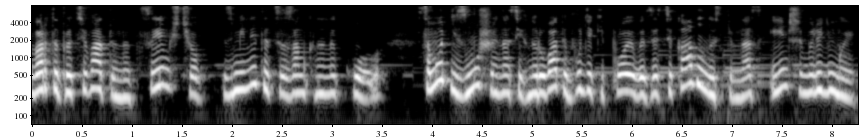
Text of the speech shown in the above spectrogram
варто працювати над цим, щоб змінити це замкнене коло. Самотність змушує нас ігнорувати будь-які прояви зацікавленості в нас іншими людьми.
